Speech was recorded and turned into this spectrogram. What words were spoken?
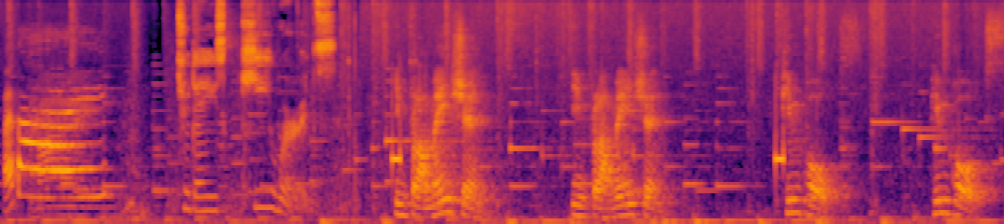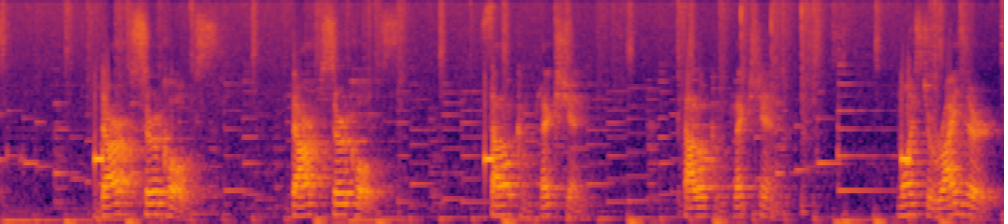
Bye-bye. Today's keywords. Inflammation, inflammation, pimples, pimples, dark circles, dark circles, sallow complexion, sallow complexion, moisturizer,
